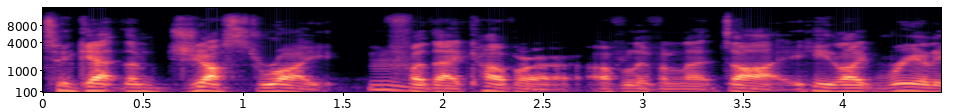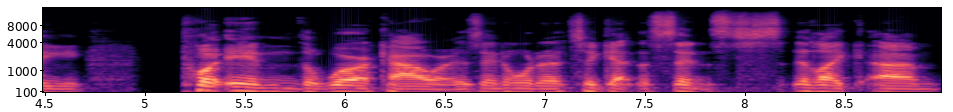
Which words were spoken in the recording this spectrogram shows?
to get them just right Hmm. for their cover of Live and Let Die. He like really put in the work hours in order to get the synths like um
